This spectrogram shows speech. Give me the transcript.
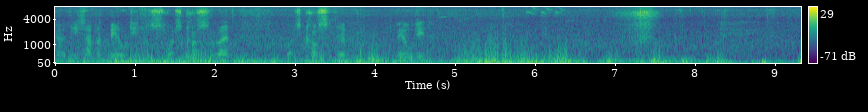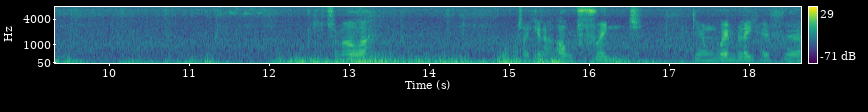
Look at these other buildings, what's across the road, what's across the building. So tomorrow, taking an old friend down Wembley if uh,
